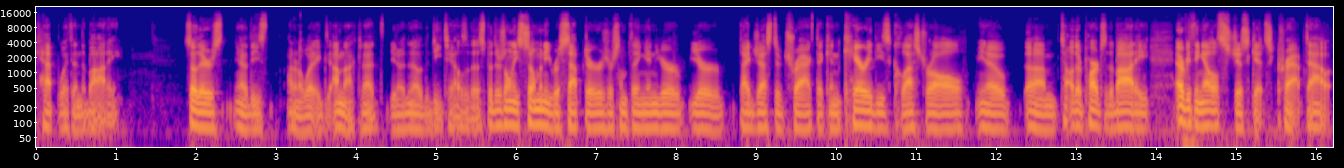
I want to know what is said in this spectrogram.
kept within the body. So there's you know these I don't know what I'm not gonna you know know the details of this, but there's only so many receptors or something in your your digestive tract that can carry these cholesterol you know um, to other parts of the body. Everything else just gets crapped out.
